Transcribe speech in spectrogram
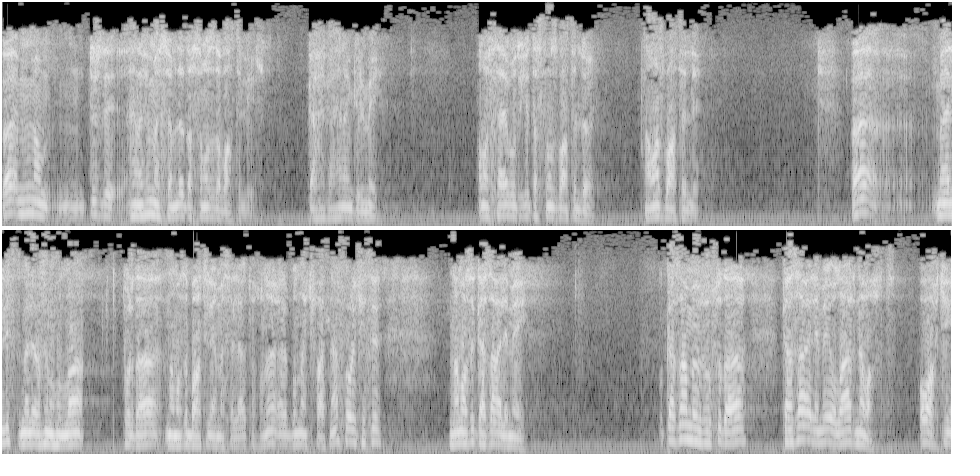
Və ümumən, düzdür, Hənəfi məsələmdə dastamazı da batilləyir. Qəhqəhə ilə gülmək. Amma səhib odur ki, dastamaz batil deyil. Namaz batildir. Və müəllif deməli, rəhiməhullah, burada namazı batil edən məsələləri toxunur. Bundan kifayətlənir. Sonra keçir namazı qəza eləmək. Bu qəza mövzusu da qəza eləmək olar nə vaxt? O vaxt ki,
